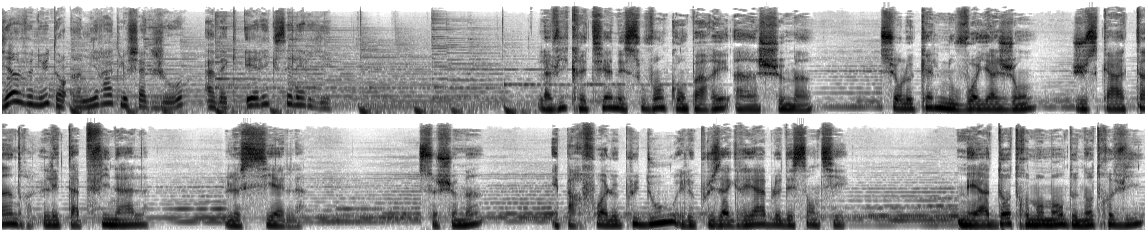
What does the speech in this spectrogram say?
Bienvenue dans Un miracle chaque jour avec Éric Sellerier. La vie chrétienne est souvent comparée à un chemin sur lequel nous voyageons jusqu'à atteindre l'étape finale, le ciel. Ce chemin est parfois le plus doux et le plus agréable des sentiers. Mais à d'autres moments de notre vie,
